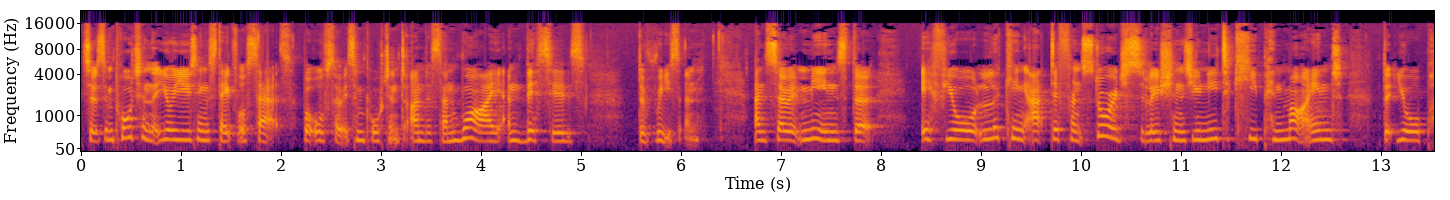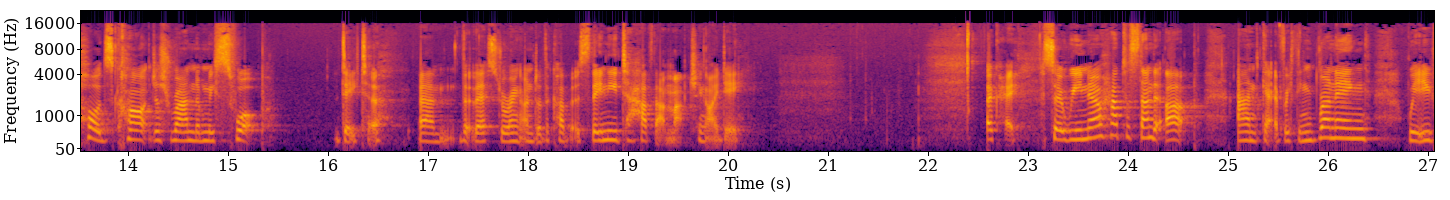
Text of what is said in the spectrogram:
So it's important that you're using stateful sets, but also it's important to understand why, and this is the reason. And so it means that if you're looking at different storage solutions, you need to keep in mind that your pods can't just randomly swap data um, that they're storing under the covers. They need to have that matching ID. Okay, so we know how to stand it up and get everything running. We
